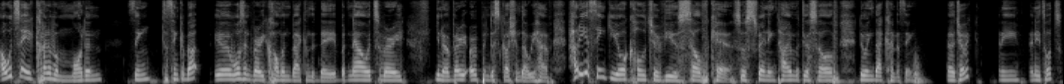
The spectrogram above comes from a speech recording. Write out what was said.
I would say kind of a modern thing to think about. It wasn't very common back in the day, but now it's a very, you know, very open discussion that we have. How do you think your culture views self care? So, spending time with yourself, doing that kind of thing. Uh, Jovic, any any thoughts?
